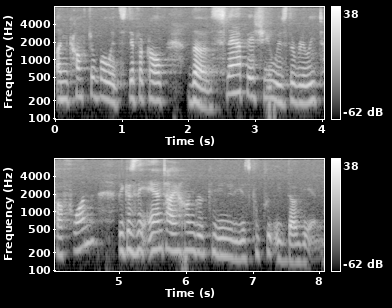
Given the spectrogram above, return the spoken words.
uncomfortable, it's difficult. The SNAP issue is the really tough one because the anti hunger community is completely dug in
